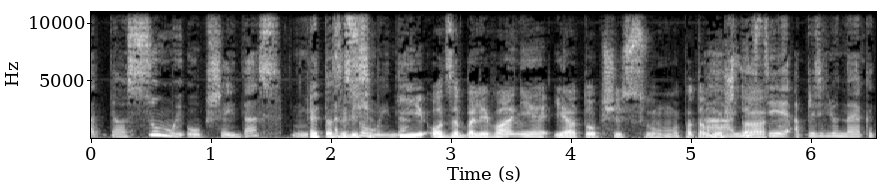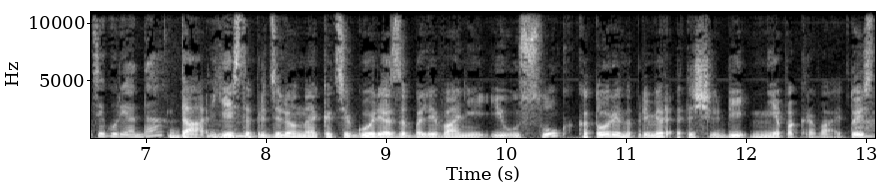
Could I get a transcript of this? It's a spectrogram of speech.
от э, суммы общей, да? Это от зависит суммы, да? и от заболевания, и от общей суммы, потому а, что... есть определенная категория, да? Да, mm-hmm. есть определенная категория заболеваний и услуг, услуг, которые, например, это щельби не покрывает. То есть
